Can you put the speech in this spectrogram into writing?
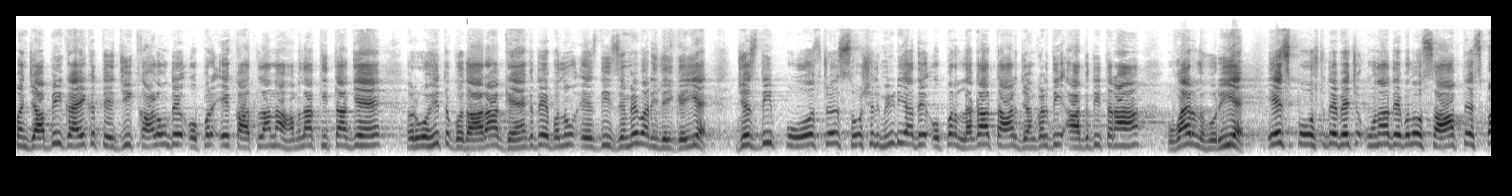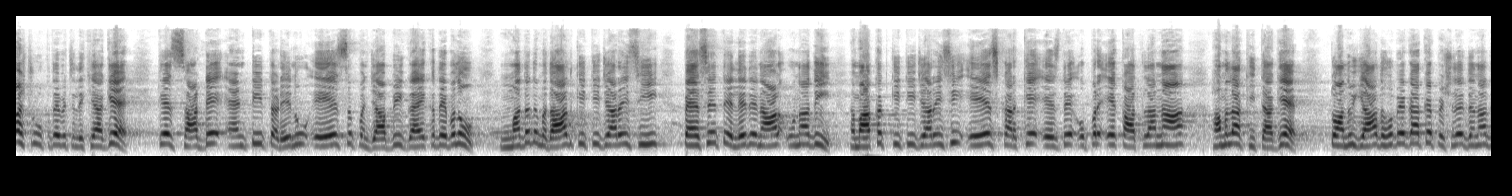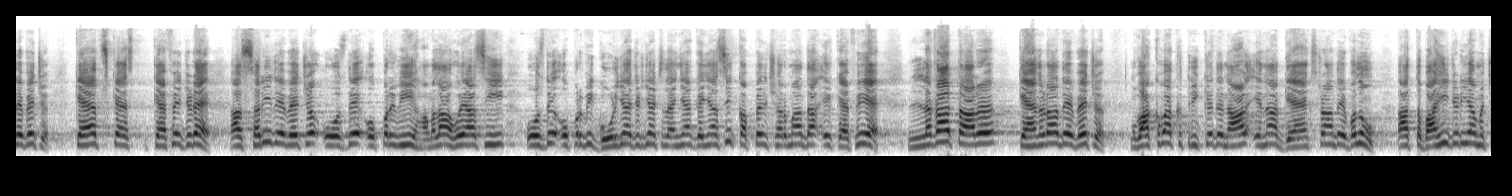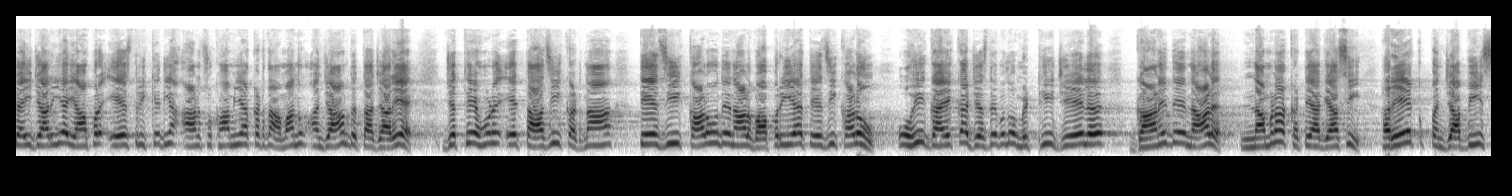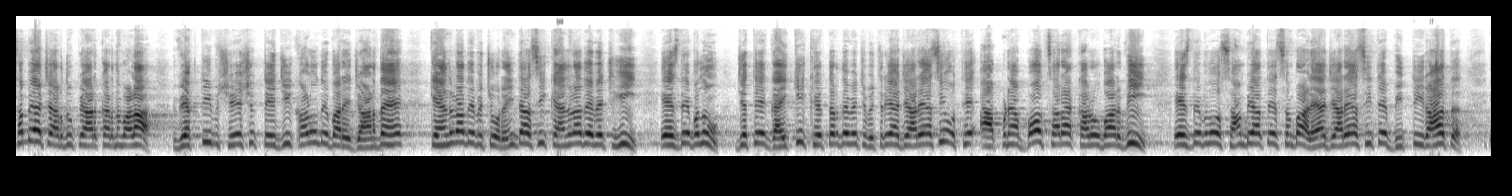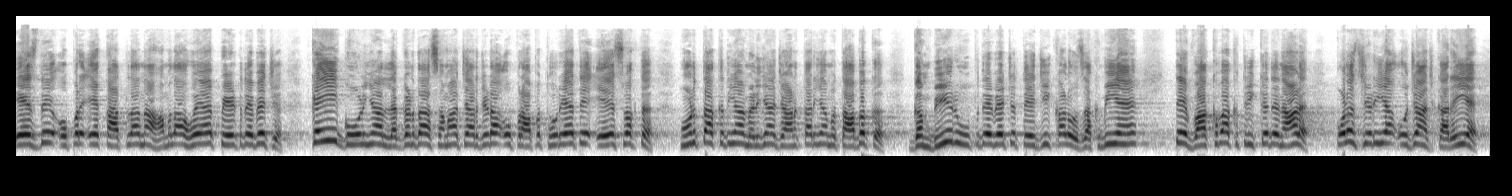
ਪੰਜਾਬੀ ਗਾਇਕ ਤੇਜੀ ਕਾਲੋਂ ਦੇ ਉੱਪਰ ਇਹ ਕਾਤਲਾਨਾ ਹਮਲਾ ਕੀਤਾ ਗਿਆ ਹੈ। ਰੋਹਿਤ ਗੋਦਾਰਾ ਗੈਂਗ ਦੇ ਵੱਲੋਂ ਇਸ ਦੀ ਜ਼ਿੰਮੇਵਾਰੀ ਲਈ ਗਈ ਹੈ। ਜਿਸ ਦੀ ਪੋਸਟ ਸੋਸ਼ਲ ਮੀਡੀਆ ਦੇ ਉੱਪਰ ਲਗਾਤਾਰ ਜੰਗਲ ਦੀ ਅੱਗ ਦੀ ਤਰ੍ਹਾਂ ਵਾਇਰਲ ਹੋ ਰਹੀ ਹੈ। ਇਸ ਪੋਸਟ ਦੇ ਵਿੱਚ ਉਹਨਾਂ ਦੇ ਵੱਲੋਂ ਸਾਫ਼ ਤੇ ਸਪਸ਼ਟ ਰੂਪ ਦੇ ਵਿੱਚ ਲਿਖਿਆ ਗਿਆ ਹੈ ਕਿ ਸਾਡੇ ਐਂਟੀ ਧੜੇ ਨੂੰ ਇਸ ਪੰਜਾਬੀ ਗਾਇਕ ਦੇ ਵੱਲੋਂ ਮਦਦ ਮਦਦ ਕੀਤੀ ਜਾ ਰਹੀ ਸੀ। ਪੈਸੇ ਧੇਲੇ ਦੇ ਨਾਲ ਉਹਨਾਂ ਦੀ ਹਮਾਕਤ ਕੀਤੀ ਜਾ ਰਹੀ ਸੀ। ਇਸ ਕਰਕੇ ਇਸ ਦੇ ਉੱਪਰ ਇਹ ਕਾਤਲਾਨਾ ਹਮਲਾ ਕੀਤਾ ਗਿਆ ਹੈ। ਤੁਹਾਨੂੰ ਯਾਦ ਹੋਵੇਗਾ ਕਿ ਪਿਛਲੇ ਦਿਨਾਂ ਦੇ ਵਿੱਚ ਕੈਪਸ ਕੈਸ- ਕੈਫੇ ਜਿਹੜਾ ਹੈ, ਸਰੀ ਦੇ ਵਿੱਚ ਉਸ ਦੇ ਉੱਪਰ ਵੀ ਹਮਲਾ ਹੋਇਆ ਸੀ। ਉਸ ਦੇ ਉੱਪਰ ਵੀ ਗੋਲੀਆਂ ਜਿਹੜੀਆਂ ਚਲਾਈਆਂ ਗਈਆਂ ਸੀ। ਕਪਿਲ ਸ਼ਰਮਾ ਦਾ ਇਹ ਕੈਫੇ ਹੈ। ਲਗਾਤਾਰ ਕੈਨੇਡਾ ਦੇ ਵਿੱਚ ਵੱਖ-ਵੱਖ ਤਰੀਕੇ ਦੇ ਨਾਲ ਇਹਨਾਂ ਗੈਂਗਸਟਰਾਂ ਦੇ ਵੱਲੋਂ ਅ, ਤਬਾਹੀ ਜਿਹੜੀ ਆ ਮਚਾਈ ਜਾ ਰਹੀ ਹੈ ਜਾਂ ਪਰ ਇਸ ਤਰੀਕੇ ਦੀਆਂ ਅਣਸੁਖਾਮੀਆਂ ਘਟਨਾਵਾਂ ਨੂੰ ਅੰਜਾਮ ਦਿੱਤਾ ਜਾ ਰਿਹਾ ਹੈ ਜਿੱਥੇ ਹੁਣ ਇਹ ਤਾਜ਼ੀ ਘਟਨਾ ਤੇਜ਼ੀ ਕਾਲੋਂ ਦੇ ਨਾਲ ਵਾਪਰੀ ਹੈ ਤੇਜ਼ੀ ਕਾਲੋਂ ਉਹੀ ਗਾਇਕ ਆ ਜਿਸ ਦੇ ਵੱਲੋਂ ਮਿੱਠੀ ਜੇਲ ਗਾਣੇ ਦੇ ਨਾਲ ਨਮਣਾ ਖੱਟਿਆ ਗਿਆ ਸੀ। ਹਰੇਕ ਪੰਜਾਬੀ ਸੱਭਿਆਚਾਰ ਨੂੰ ਪਿਆਰ ਕਰਨ ਵਾਲਾ ਵਿਅਕਤੀ ਵਿਸ਼ੇਸ਼ ਤੇਜੀ ਕਾਲੋਂ ਦੇ ਬਾਰੇ ਜਾਣਦਾ ਹੈ। ਕੈਨੇਡਾ ਦੇ ਵਿੱਚੋਂ ਰਹਿੰਦਾ ਸੀ ਕੈਨੇਡਾ ਦੇ ਵਿੱਚ ਹੀ ਇਸ ਦੇ ਵੱਲੋਂ ਜਿੱਥੇ ਗਾਇਕੀ ਖੇਤਰ ਦੇ ਵਿੱਚ ਵਿਚਰਿਆ ਜਾ ਰਿਹਾ ਸੀ ਉੱਥੇ ਆਪਣਾ ਬਹੁਤ ਸਾਰਾ ਕਾਰੋਬਾਰ ਵੀ ਇਸ ਦੇ ਵੱਲੋਂ ਸਾਂਭਿਆ ਤੇ ਸੰਭਾਲਿਆ ਜਾ ਰਿਹਾ ਸੀ ਤੇ ਬੀਤੀ ਰਾਤ ਇਸ ਦੇ ਉੱਪਰ ਇਹ ਕਾਤਲਾਨਾ ਹਮਲਾ ਹੋਇਆ ਹੈ। ਪੇਟ ਦੇ ਵਿੱਚ ਕਈ ਗੋਲੀਆਂ ਲੱਗਣ ਦਾ ਸਮਾਚਾਰ ਜਿਹੜਾ ਉਹ ਪ੍ਰਾਪਤ ਹੋ ਰਿਹਾ ਹੈ ਤੇ ਇਸ ਵਕਤ ਹੁਣ ਤੱਕ ਦੀਆਂ ਮਿਲੀਆਂ ਜਾਣਕਾਰੀਆਂ ਮੁਤਾਬਕ ਗੰਭੀਰ ਰੂਪ ਦੇ ਵਿੱਚ ਤੇਜੀ ਕਾਲੋ ਜ਼ਖਮੀ ਹੈ ਤੇ ਵੱਖ-ਵੱਖ ਤਰੀਕੇ ਦੇ ਨਾਲ ਪੁਲਿਸ ਜਿਹੜੀ ਆ ਉਹ ਜਾਂਚ ਕਰ ਰਹੀ ਹੈ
